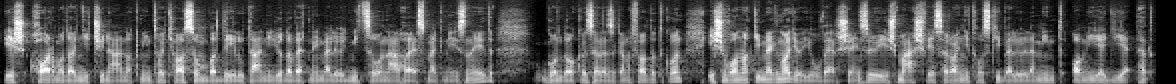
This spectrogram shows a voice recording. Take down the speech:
és harmad annyit csinálnak, mint hogyha a szombat délután így odavetném elő, hogy mit szólnál, ha ezt megnéznéd, gondolkozz ezeken a feladatokon, és van, aki meg nagyon jó versenyző, és másfélszer annyit hoz ki belőle, mint ami egy ilyen, hát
